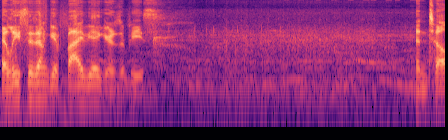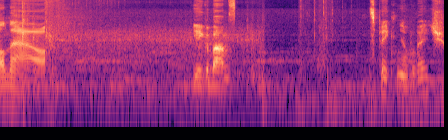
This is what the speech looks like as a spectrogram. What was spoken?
At least they don't get five Jaegers apiece. Until now. Jaeger bombs. Speaking of which,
